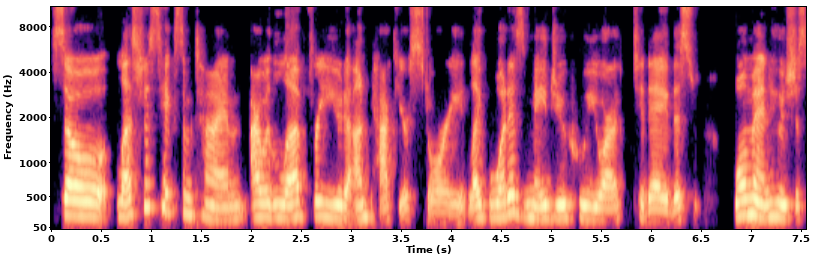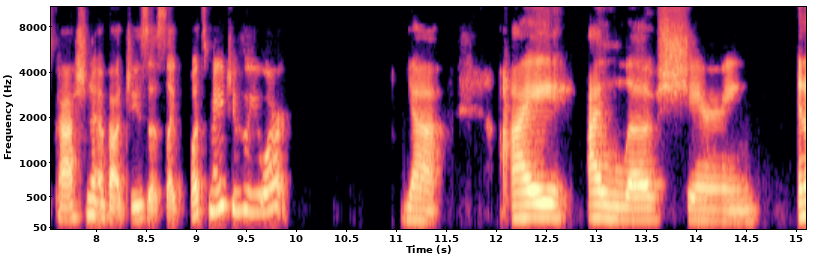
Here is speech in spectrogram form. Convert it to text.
So let's just take some time. I would love for you to unpack your story. Like, what has made you who you are today? This woman who's just passionate about Jesus. Like, what's made you who you are? Yeah, I I love sharing, and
